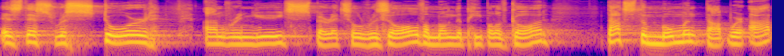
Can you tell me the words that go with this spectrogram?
is this restored and renewed spiritual resolve among the people of God. That's the moment that we're at.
